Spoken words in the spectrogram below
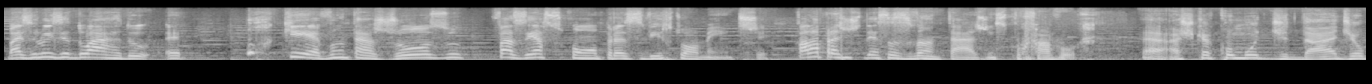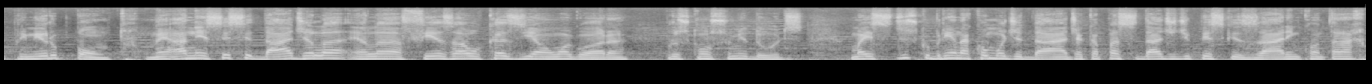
Mas, Luiz Eduardo, é, por que é vantajoso fazer as compras virtualmente? Fala pra gente dessas vantagens, por favor. É, acho que a comodidade é o primeiro ponto, né? A necessidade ela, ela fez a ocasião agora para os consumidores, mas descobrindo a comodidade, a capacidade de pesquisar, encontrar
